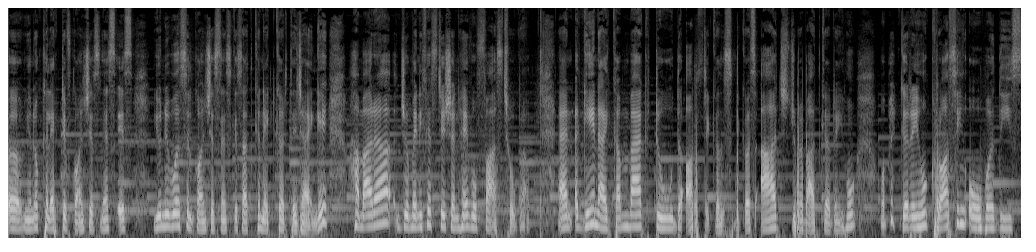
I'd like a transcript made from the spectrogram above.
यू नो कलेक्टिव कॉन्शियसनेस इस यूनिवर्सल कॉन्शियसनेस के साथ कनेक्ट करते जाएँगे, हमारा जो मैनिफेस्टेशन है वो फास्ट होगा। And again I come back to the obstacles because आज जो मैं बात कर रही हूँ, वो मैं कर रही हूँ crossing over these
